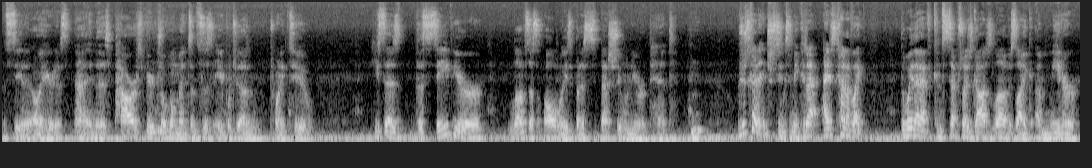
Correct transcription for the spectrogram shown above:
let's see. Oh, here it is. Uh, in this Power of Spiritual Momentum, this is April 2022. He says, The Savior loves us always, but especially when we repent. Hmm. Which is kind of interesting to me because I, I just kind of like the way that I've conceptualized God's love is like a meter.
